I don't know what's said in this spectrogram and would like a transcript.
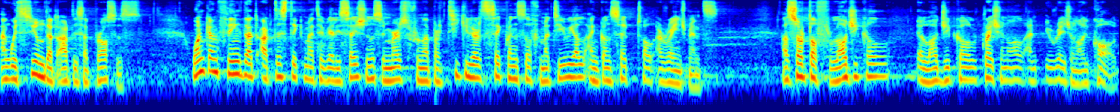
and we assume that art is a process, one can think that artistic materializations emerge from a particular sequence of material and conceptual arrangements, a sort of logical illogical, rational, and irrational code.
